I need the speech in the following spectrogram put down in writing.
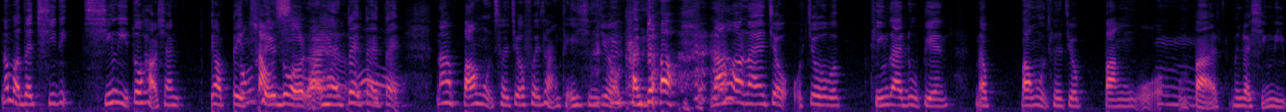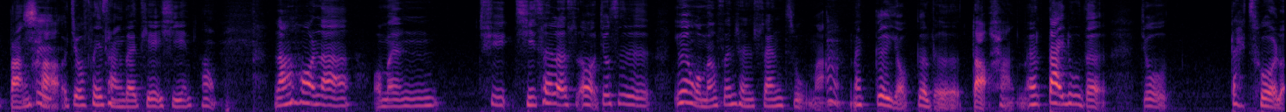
那么的行李行李都好像要被吹落了，对对对，那保姆车就非常贴心，就有看到，然后呢，就就停在路边，那保姆车就帮我把那个行李绑好，就非常的贴心，嗯，然后呢，我们。去骑车的时候，就是因为我们分成三组嘛，那各有各的导航，那带路的就带错了。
